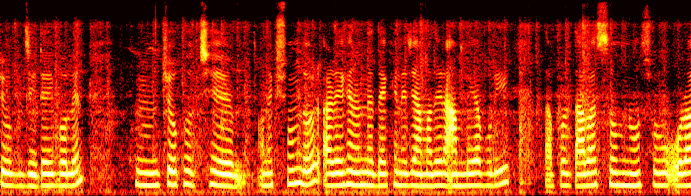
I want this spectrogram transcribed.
চোখ যেটাই বলেন। চোখ হচ্ছে অনেক সুন্দর। আর এখানে দেখেন যে আমাদের আম্বিয়া বুড়ি তারপর তাবাসুম, নসু, ওরা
